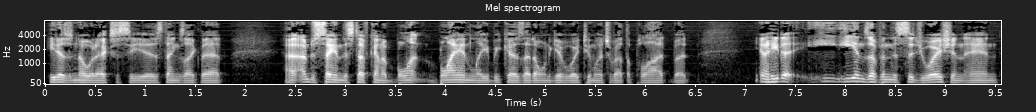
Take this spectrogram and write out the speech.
He doesn't know what ecstasy is. Things like that. I- I'm just saying this stuff kind of blunt, blandly because I don't want to give away too much about the plot. But you know, he he he ends up in this situation, and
